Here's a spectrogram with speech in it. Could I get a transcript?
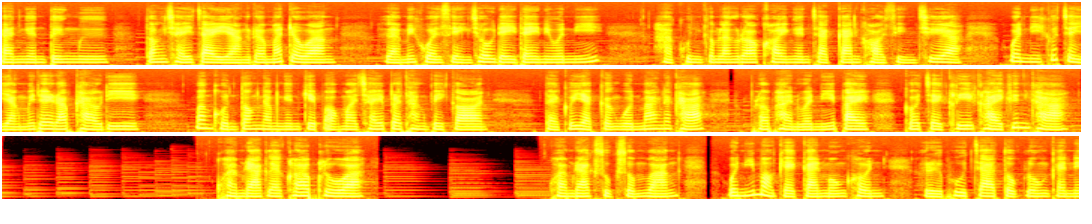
การเงินตึงมือ ต้องใช้ใจอย่างระมัดระวัง และไม่ควรเสี่ยงโชคใด ๆ ในวันนี้ หากคุณกำลังรอคอยเงินจากการขอสินเชื่อ วันนี้ก็จะยังไม่ได้รับข่าวดี บางคนต้องนำเงินเก็บออกมาใช้ประทังไปก่อน แต่ก็อย่ากกังวลมากนะคะ เพราะผ่านวันนี้ไปก็จะคลี่คลายขึ้นค่ะ ความรักและครอบครัว ความรักสุขสมหวัง วันนี้เหมาะแก่การมงคล หรือพูดจาตกลงกันใน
